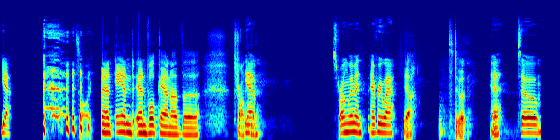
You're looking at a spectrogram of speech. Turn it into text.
Yeah. That's all. And and and Vulcana, the strong Yeah. woman. Strong women everywhere. Yeah. Let's do it. Yeah. So,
